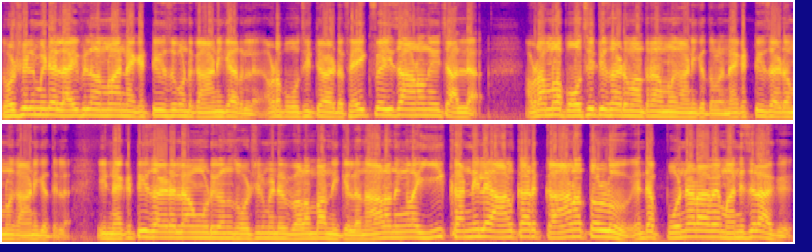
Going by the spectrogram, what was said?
സോഷ്യൽ മീഡിയ ലൈഫിൽ നമ്മൾ ആ നെഗറ്റീവ്സ് കൊണ്ട് കാണിക്കാറില്ല. അവിടെ പോസിറ്റീവായിട്ട് ഫേക്ക് ഫേസ് ആണോ എന്ന് ചോദിച്ചാൽ അല്ല. അവിടെ നമ്മളെ പോസിറ്റീവ് സൈഡ് മാത്രമേ നമ്മൾ കാണിക്കത്തുള്ളൂ. നെഗറ്റീവ് സൈഡ് നമ്മൾ കാണിക്കത്തില്ല. ഈ നെഗറ്റീവ് സൈഡ് എല്ലാം കൂടി ഒന്ന് സോഷ്യൽ മീഡിയ വിളമ്പാൻ നിൽക്കില്ല നാളെ നിങ്ങളെ ഈ കണ്ണിലെ ആൾക്കാർ കാണത്തുള്ളൂ. എന്റെ പൊന്നടാവെ മനസ്സിലാക്ക്.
